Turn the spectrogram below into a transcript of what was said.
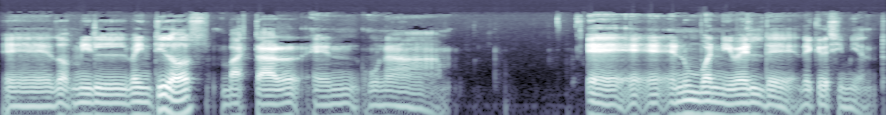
2022, eh, va a estar en una eh, en un buen nivel de, crecimiento.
